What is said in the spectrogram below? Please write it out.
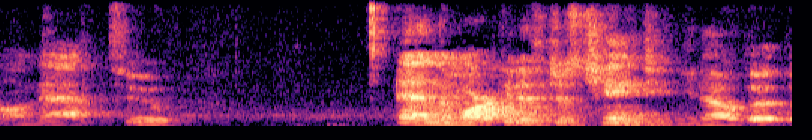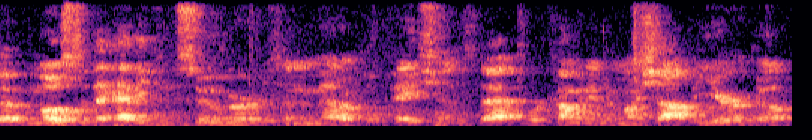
on that too. And the market is just changing, you know. The, the most of the heavy consumers and the medical patients that were coming into my shop a year ago,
